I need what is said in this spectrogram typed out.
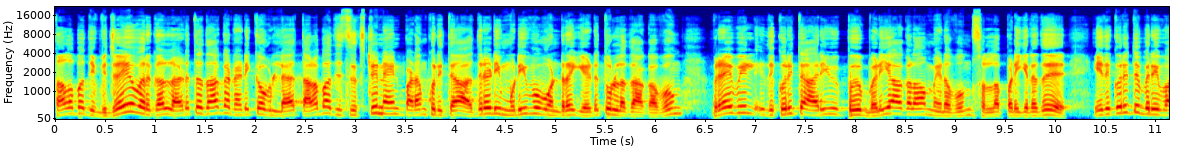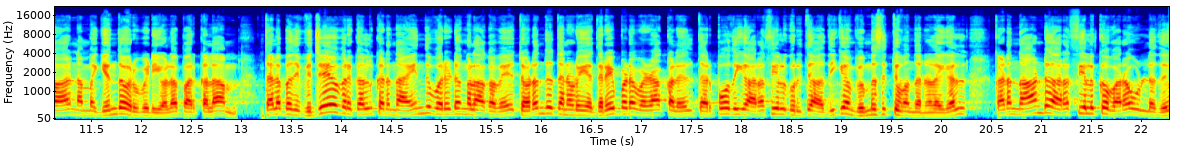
தளபதி விஜய் அவர்கள் அடுத்ததாக நடிக்க உள்ள தளபதி சிக்ஸ்டி நைன் படம் குறித்த அதிரடி முடிவு ஒன்றை எடுத்துள்ளதாகவும் விரைவில் இது குறித்த அறிவிப்பு வெளியாகலாம் எனவும் சொல்லப்படுகிறது. இது குறித்து விரிவாக நம்ம எந்த ஒரு வீடியோவில் பார்க்கலாம். தளபதி விஜய் அவர்கள் கடந்த ஐந்து வருடங்களாகவே தொடர்ந்து தன்னுடைய திரைப்பட விழாக்களில் தற்போதைய அரசியல் குறித்து அதிகம் விமர்சித்து வந்த நிலையில் கடந்த ஆண்டு அரசியலுக்கு வர உள்ளது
